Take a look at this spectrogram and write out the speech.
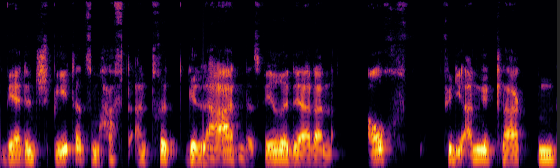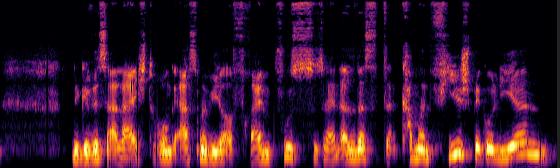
werden später zum Haftantritt geladen. Das wäre der dann auch für die Angeklagten eine gewisse Erleichterung, erstmal wieder auf freiem Fuß zu sein. Also das da kann man viel spekulieren,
